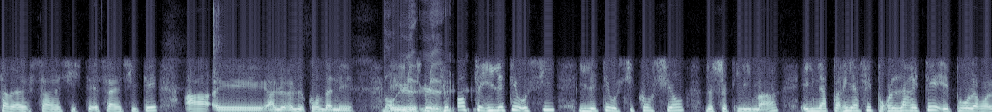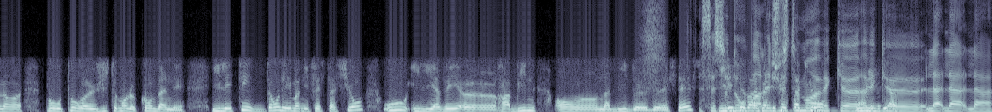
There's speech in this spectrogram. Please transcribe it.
ça, ça, incité, incité à, à le condamner je, pense qu'il était aussi, il était aussi conscient de ce climat et il n'a pas rien fait pour l'arrêter et pour, pour, pour, euh, justement le condamner. Il était dans les manifestations où il y avait euh, Rabin en, habit de, SS. C'est ce dont on parlait justement avec, euh, avec la, la, la,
